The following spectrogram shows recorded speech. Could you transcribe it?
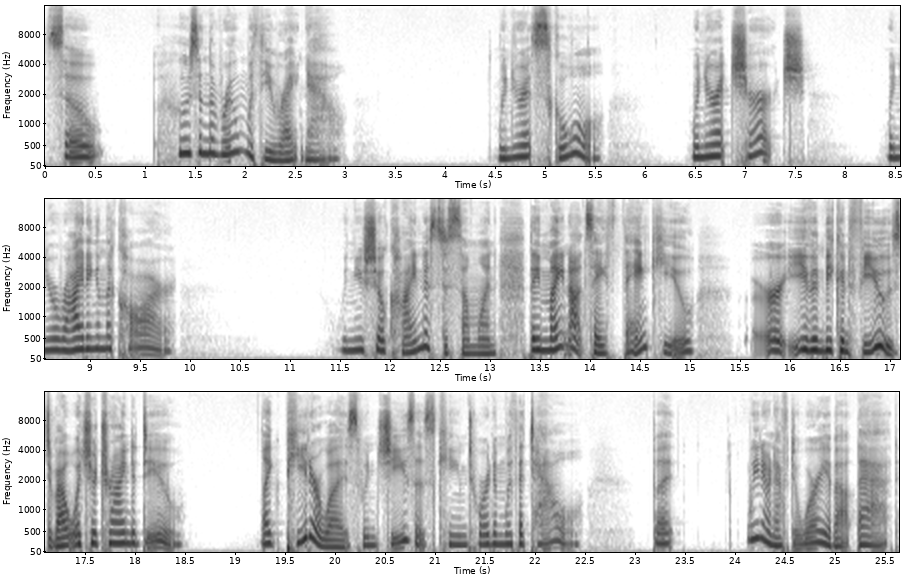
So, who's in the room with you right now? When you're at school, when you're at church, when you're riding in the car, when you show kindness to someone, they might not say thank you or even be confused about what you're trying to do, like Peter was when Jesus came toward him with a towel. But we don't have to worry about that.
